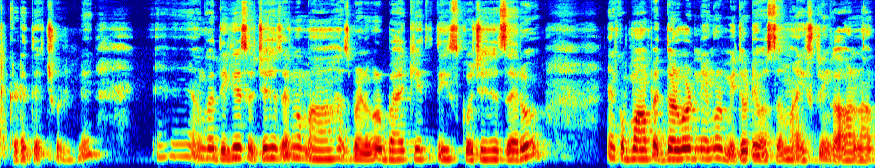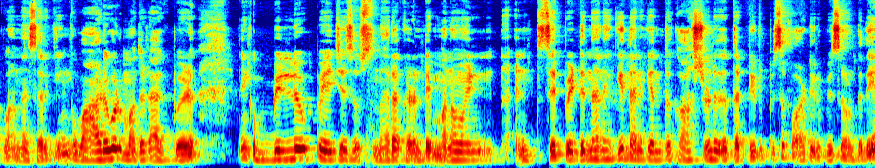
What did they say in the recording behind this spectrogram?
ఇక్కడైతే చూడండి. ఇంకా దిగేసి వచ్చేసాక మా హస్బెండ్ కూడా బైక్ అయితే తీసుకొచ్చేసేసారు. ఇంకా మా పెద్దోడు కూడా నేను కూడా మీతోటి వస్తాము ఐస్ క్రీమ్ కావాలి నాకు అనేసరికి ఇంకా వాడు కూడా మాతో ఆగిపోయాడు. ఇంకా బిల్లు పే చేసి వస్తున్నారు అక్కడ. అంటే మనం ఎంతసేపు పెట్టిన దానికి దానికి ఎంత కాస్ట్ ఉంటుంది థర్టీ రూపీస్ ఫార్టీ రూపీస్ ఉంటుంది.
